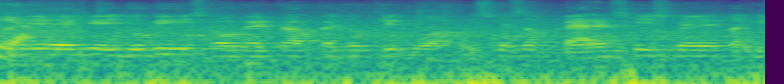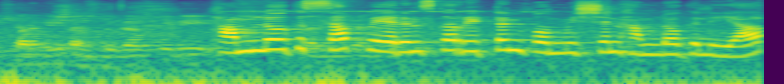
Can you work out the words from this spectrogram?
किया। हम लोग सब पेरेंट्स का रिटर्न परमिशन हम लोग लिया।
